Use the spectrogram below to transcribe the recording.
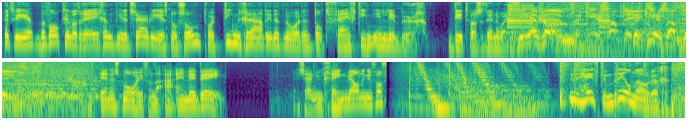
Het weer bewolkt in wat regen. In het zuiden is nog zon. Het wordt 10 graden in het noorden tot 15 in Limburg. Dit was het NOS. ZFM, verkeersupdate. verkeersupdate. Dit is Dennis Mooij van de ANWB. Er zijn nu geen meldingen van... U heeft een bril nodig.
